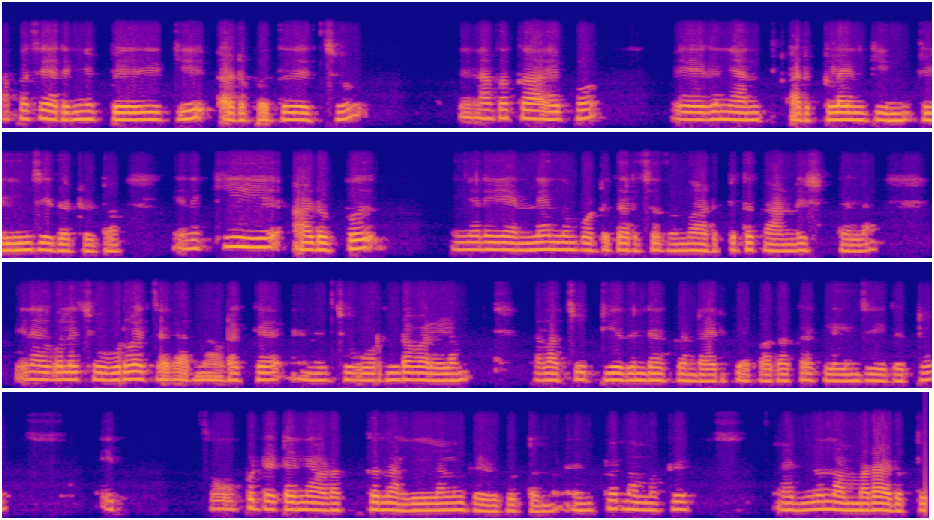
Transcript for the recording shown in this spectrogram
അപ്പോൾ ചിരങ്ങ ഉപ്പേരിക്ക് അടുപ്പത്ത് വെച്ചു. പിന്നെ അതൊക്കെ ആയപ്പോൾ വേഗം ഞാൻ അടുക്കള എനിക്ക് ക്ലീൻ ചെയ്തിട്ട് കേട്ടോ എനിക്ക് ഈ അടുപ്പ് ഇങ്ങനെ എണ്ണയൊന്നും പൊട്ടിത്തെറിച്ചതൊന്നും അടുപ്പത്ത് കണ്ട് ഇഷ്ടമല്ല പിന്നെ അതുപോലെ ചോറ് വെച്ച കാരണം അവിടെയൊക്കെ ചോറിന്റെ വെള്ളം തിളച്ചുറ്റിയതിന്റെ ഒക്കെ ഉണ്ടായിരിക്കും. അപ്പോൾ അതൊക്കെ ക്ലീൻ ചെയ്തിട്ട് സോപ്പ് ഇട്ടിട്ട് തന്നെ അവിടെയൊക്കെ നല്ലോണം കഴുകിട്ടുന്നു. ഇപ്പം നമുക്ക് എന്നും നമ്മുടെ അടുത്ത്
